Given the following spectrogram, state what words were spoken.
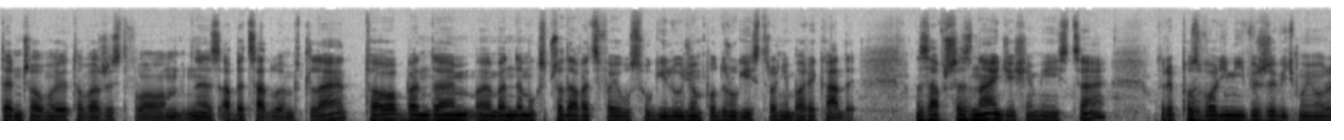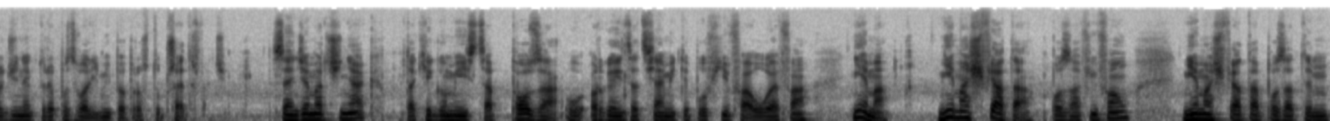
tęczowe towarzystwo z abecadłem w tle, to będę, będę mógł sprzedawać swoje usługi ludziom po drugiej stronie barykady. Zawsze znajdzie się miejsce, które pozwoli mi wyżywić moją rodzinę, które pozwoli mi po prostu przetrwać. Sędzia Marciniak takiego miejsca poza organizacjami typu FIFA, UEFA nie ma. Nie ma świata poza FIFA, nie ma świata poza tym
